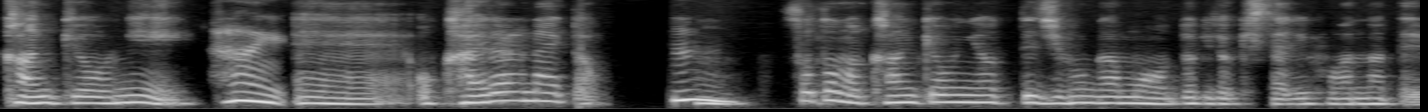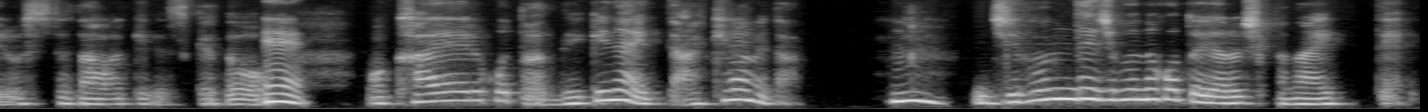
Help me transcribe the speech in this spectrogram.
環境に、はい。えーを変えられないと。う。うんん外の環境によって自分がもうドキドキしたり不安になったりしてたわけですけどえ、え。もう変えることはできないって諦めた。うん。自分で自分のことをやるしかないって、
